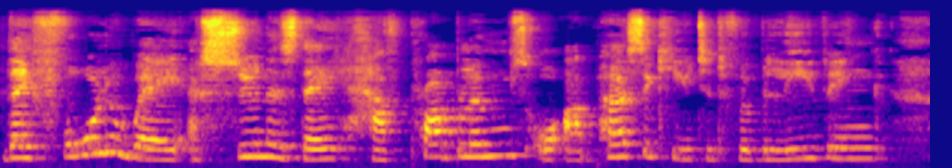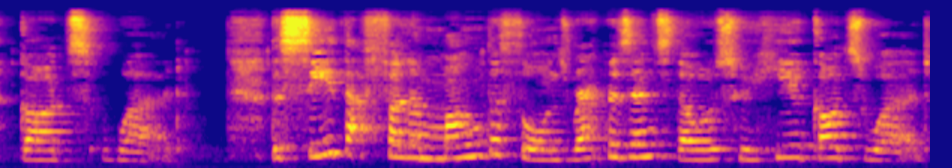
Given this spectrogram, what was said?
They fall away as soon as they have problems or are persecuted for believing God's word. The seed that fell among the thorns represents those who hear God's word,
